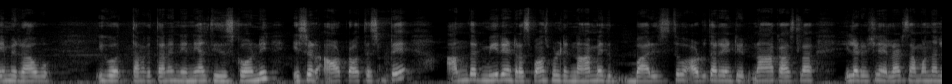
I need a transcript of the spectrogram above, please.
ఏమి రావు. ఇగో తనకు తన నిర్ణయాలు తీసుకొని ఇష్టం ఆవిడ ప్రవర్తిస్తుంటే అందరు మీరేంటి రెస్పాన్సిబిలిటీ నా మీద భారిస్తూ అడుగుతారేంటి? నాకు అసలు ఇలాంటి విషయం ఎలాంటి సంబంధం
